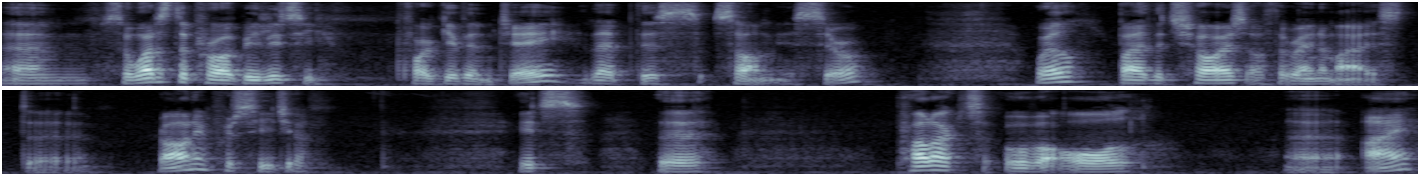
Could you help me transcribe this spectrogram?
um, so what is the probability for a given j that this sum is 0? Well, by the choice of the randomized uh, rounding procedure, it's the product over all uh, i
